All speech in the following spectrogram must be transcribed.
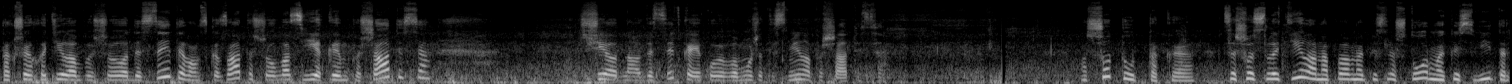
Так що я хотіла би, що одесити вам сказати, що у вас є ким пишатися. Ще одна одеситка, якою ви можете сміло пишатися. А що тут таке? Це щось летіло, напевно, після шторму, якийсь вітер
